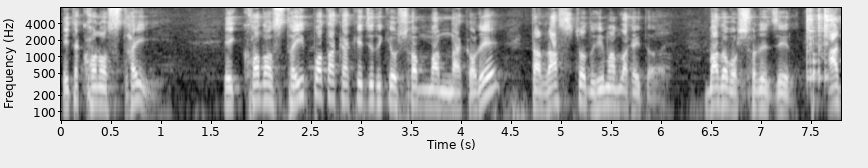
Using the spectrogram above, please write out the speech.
এটা ক্ষণস্থায়ী। এই ক্ষণস্থায়ী পতাকাকে যদি কেউ সম্মান না করে, তার রাষ্ট্রদ্রোহী মামলা খাইতে হয়। বারো বৎসরের জেল। আর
